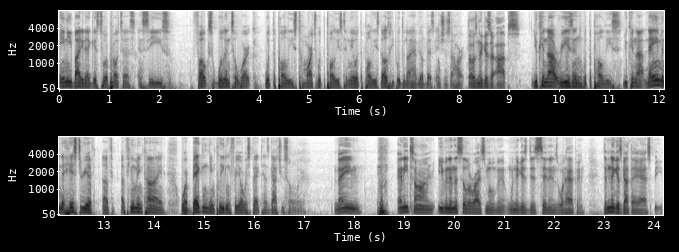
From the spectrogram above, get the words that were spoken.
anybody that gets to a protest and sees folks willing to work with the police, to march with the police, to kneel with the police, those people do not have your best interests at heart. Those niggas are ops. You cannot reason with the police. You cannot name in the history of, of, of humankind where begging and pleading for your respect has got you somewhere. Name anytime, even in the civil rights movement, when niggas did sit-ins, what happened? Them niggas got their ass beat.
